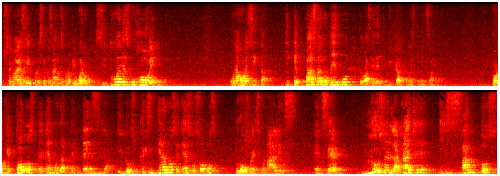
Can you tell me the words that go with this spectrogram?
usted me va a decir, pero este mensaje no es para mí. Bueno, si tú eres un joven, una jovencita, y te pasa lo mismo, te vas a identificar con este mensaje. Porque todos tenemos la tendencia, y los cristianos en eso somos profesionales, en ser luz en la calle y santos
